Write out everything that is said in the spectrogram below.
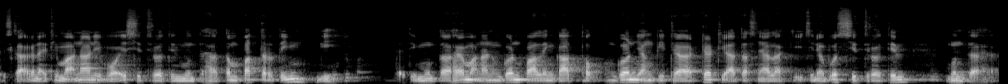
Wis gak kena dimaknani pokoke Sidratil Muntaha tempat tertinggi. Jadi Muntaha makna nggon paling katok, nggon yang tidak ada di atasnya lagi. Jenenge apa Sidratil Muntaha.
